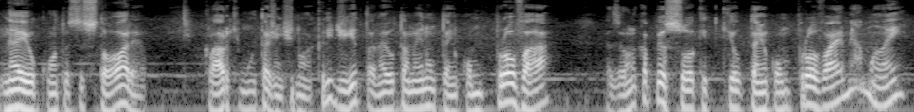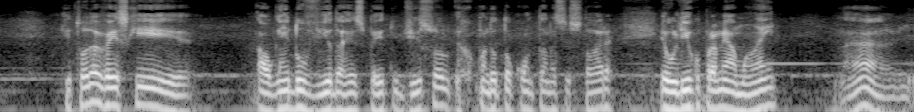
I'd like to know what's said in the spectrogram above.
né, eu conto essa história. Claro que muita gente não acredita, né? Eu também não tenho como provar. Mas a única pessoa que, que eu tenho como provar é minha mãe, que toda vez que alguém duvida a respeito disso, eu, quando eu estou contando essa história, eu ligo para minha mãe, né?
